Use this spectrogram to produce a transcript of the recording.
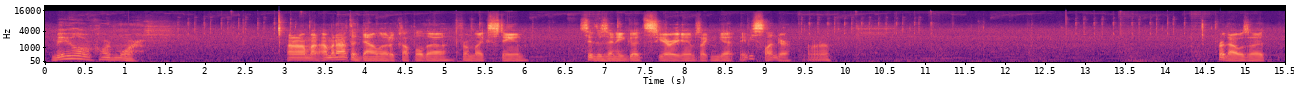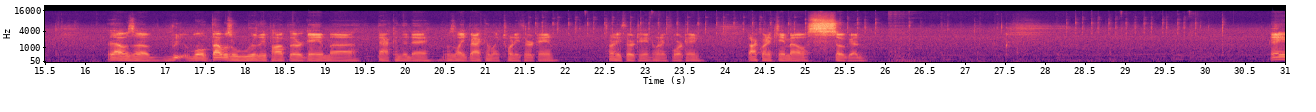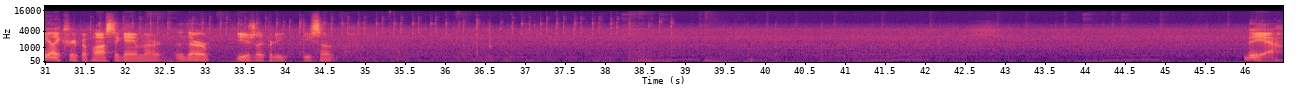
Maybe I'll record more. I don't know, I'm, I'm gonna have to download a couple though from like Steam. See if there's any good scary games I can get. Maybe Slender. I don't know. For that was a that was a well that was a really popular game uh, back in the day. It was like back in like 2013, 2013, 2014. Back when it came out, it was so good. Any like creepypasta game, are they're usually pretty decent. But yeah.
